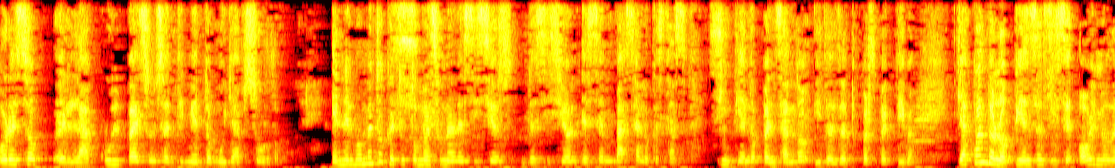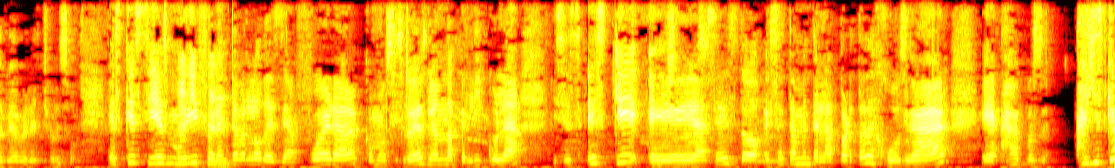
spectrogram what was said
Por eso eh, la culpa es un sentimiento muy absurdo. En el momento que tú tomas una decisión, decisión es en base a lo que estás sintiendo, pensando y desde tu perspectiva. Ya cuando lo piensas, dices, hoy no debía haber hecho eso. Es que sí es muy diferente verlo desde afuera, como si estuvieras viendo una película. Dices, es que eh, hace esto, exactamente, la parte de juzgar, eh, ah, pues Ay, es que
